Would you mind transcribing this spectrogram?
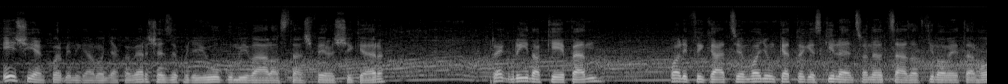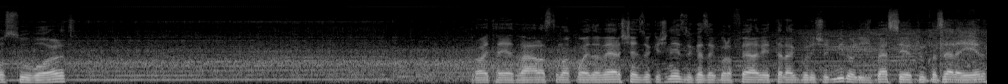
És ilyenkor mindig elmondják a versenyzők, hogy a jó gumiválasztás fél siker. Greg Brina képen, kvalifikáción vagyunk, 2,95 km hosszú volt. Rajthelyet választanak majd a versenyzők, és nézzük ezekből a felvételekből is, hogy miről is beszéltünk az elején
